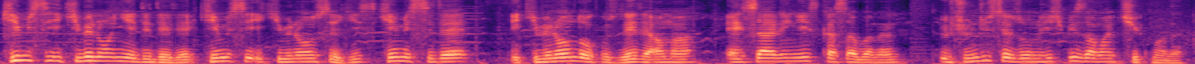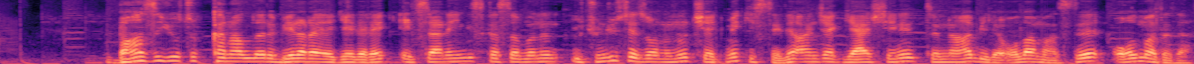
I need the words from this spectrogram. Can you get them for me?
Kimisi 2017 dedi, kimisi 2018, kimisi de 2019 dedi ama Esrarengiz Kasaba'nın 3. sezonu hiçbir zaman çıkmadı. Bazı YouTube kanalları bir araya gelerek Esrarengiz Kasaba'nın 3. sezonunu çekmek istedi ancak gerçeğinin tırnağı bile olamazdı, olmadı da.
